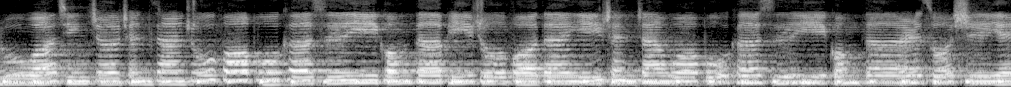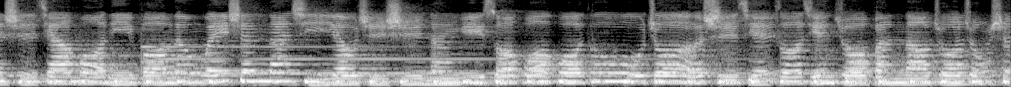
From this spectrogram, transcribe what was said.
如我今者称赞诸佛不可思议功德，彼诸佛等亦称赞我不可思议功德，而作是言：释迦牟尼佛能为生难希有之事，是能于所获国度着世界着见着烦恼着众生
